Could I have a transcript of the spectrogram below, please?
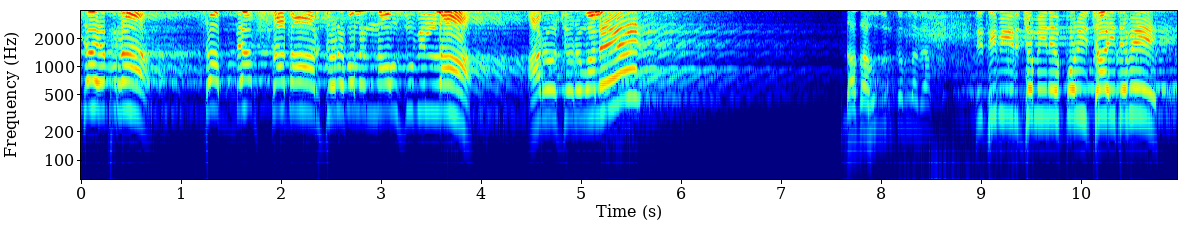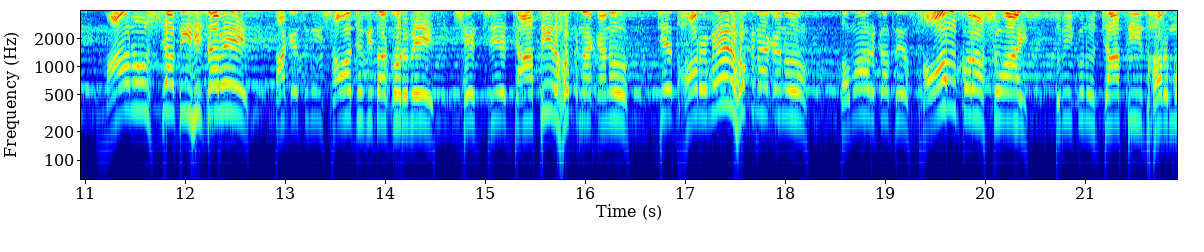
সাহেবরা সব ব্যবসাদার, জোরে বলেন আরও জোরে বলেন, দাদা হুজুর পৃথিবীর জমিনে পরিচয় দেবে, মানুষ জাতি হিসাবে তাকে তুমি সহযোগিতা করবে। সে যে জাতির হোক না কেন, যে ধর্মের হোক না কেন, তোমার কাছে সওয়াল করার সময় তুমি কোনো জাতি, ধর্ম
